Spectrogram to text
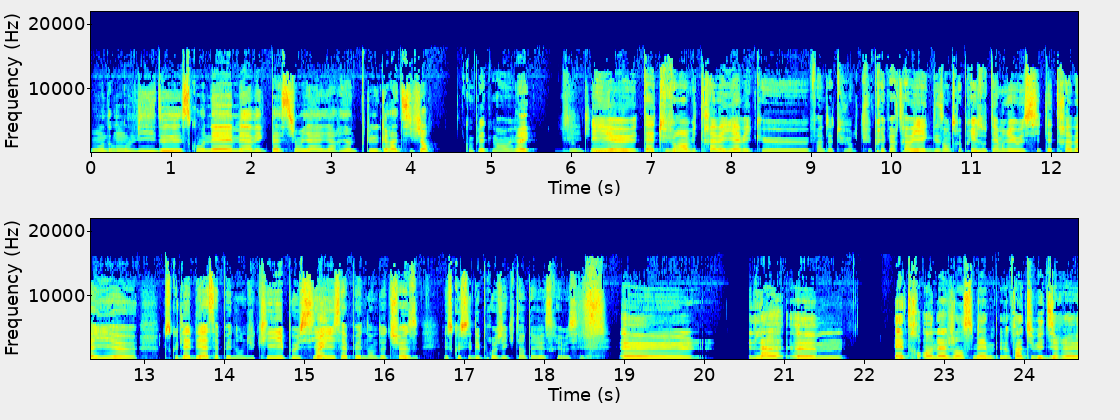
on, on vit de ce qu'on aime et avec passion, il y a, y a rien de plus gratifiant. Complètement, ouais. Ouais. Et euh, tu as toujours envie de travailler avec, enfin, t'as toujours, tu préfères travailler avec des entreprises ou t'aimerais aussi peut-être travailler, parce que de la DA, ça peut être dans du clip aussi, ça peut être dans d'autres choses. Est-ce que c'est des projets qui t'intéresseraient aussi? Là, être en agence même, enfin tu veux dire euh,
